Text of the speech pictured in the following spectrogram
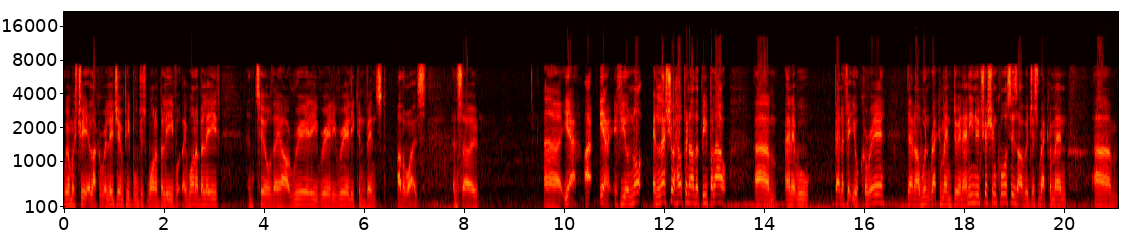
we almost treat it like a religion. People just want to believe what they want to believe until they are really, really, really convinced otherwise. And so, uh, yeah, I, you know, if you're not, unless you're helping other people out, um, and it will benefit your career, then I wouldn't recommend doing any nutrition courses. I would just recommend um,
